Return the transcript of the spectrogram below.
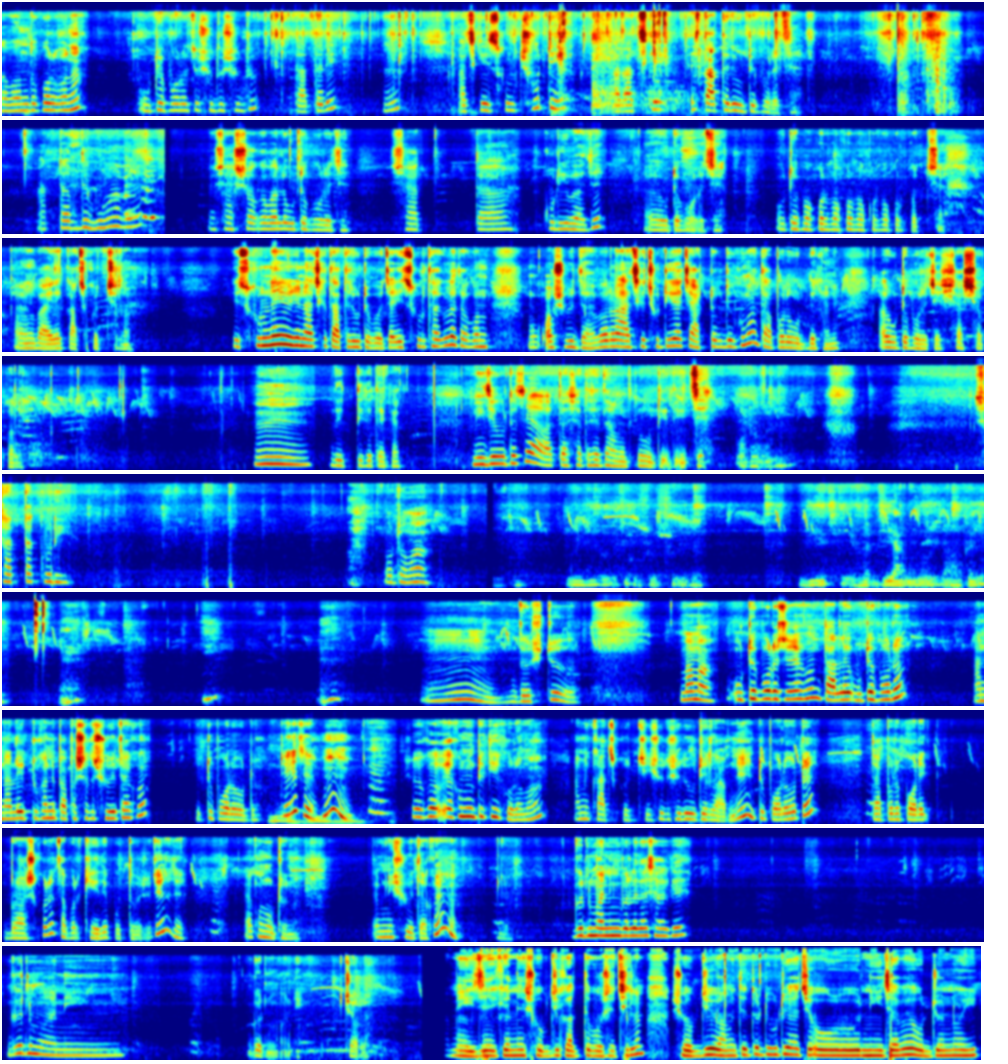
পাখা বন্ধ করব না। উঠে পড়েছে শুধু শুধু, তাড়াতাড়ি, হুম? আজকে স্কুল ছুটি, আর আজকে তাড়াতাড়ি উঠে পড়েছে। আটটা অবধি ঘুমাবে? সাত সকালবেলা উঠে পড়েছে। সাতটা কুড়ি বাজে উঠে পড়েছে। উঠে পকর পকর পকর পকর করছে। আর আমি বাইরে কাজ করছিলাম। স্কুল নেই, ওই জন্য আজকে তাড়াতাড়ি উঠে পড়েছে। আর স্কুল থাকলে তখন অসুবিধা হয়। বললাম আজকে ছুটি আছে, আটটা অবধি ঘুমা, তারপরে উঠবে এখানে। আর উঠে পড়েছে সাত সকালে। হুম দিক দেখা নিজে উঠেছে আর তার সাথে সাথে আমাদেরকে উঠিয়ে দিয়েছে। সাতটা কুড়ি। ওঠো মা। দিয়েছি, এবার যে আমি হ্যাঁ হুম দুষ্টু। মামা উঠে পড়েছে যখন তাহলে উঠে পড়ো। আর নাহলে একটুখানি পাপার সাথে শুয়ে থাকো একটু পরে ওঠো। ঠিক আছে? হুম। শুয়ে এখন উঠে কী করো মা? আমি কাজ করছি। শুধু শুধু উঠে লাভ নেই। একটু পরে ওঠে তারপরে পরে ব্রাশ করে তারপর খেয়ে দিয়ে পড়তে বসে ঠিক আছে? এখন উঠো না। এমনি শুয়ে থাকো হ্যাঁ? গুড মর্নিং বলে দাও সবাইকে। গুড মর্নিং গুড মর্নিং চলো। আমি এই যে এখানে সবজি কাটতে বসেছিলাম সবজি আমিতে তো ডিউটি আছে, ও নিয়ে যাবে, ওর জন্য ওই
